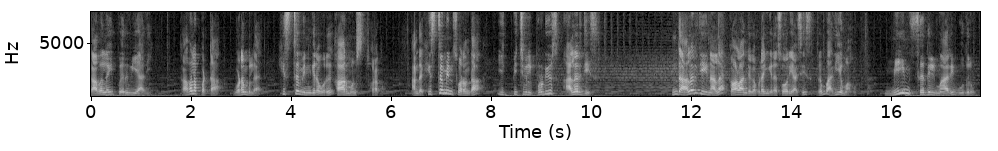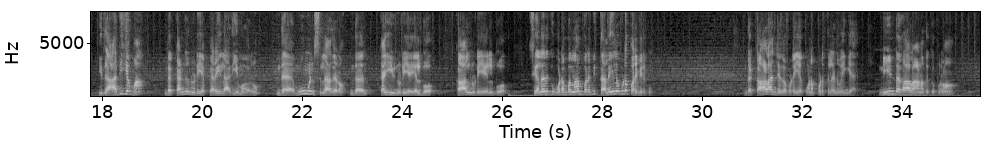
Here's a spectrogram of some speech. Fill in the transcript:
கவலை பெருவியாதி. கவலைப்பட்டால் உடம்புல ஹிஸ்டமின்கிற ஒரு ஹார்மோன்ஸ் சுரக்கும். அந்த histamine சுரந்தா it which will produce allergies இந்த அலர்ஜியினால் காளாஞ்சகப்படைங்கிற சோரியாசிஸ் ரொம்ப அதிகமாகும். மீன் செதில் மாதிரி உதிரும். இது அதிகமாக இந்த கண்ணினுடைய பிறையில் அதிகமாக வரும். இந்த மூமெண்ட்ஸ் இல்லாத இடம் இந்த கையினுடைய எல்போ காலினுடைய எல்போ சிலருக்கு உடம்பெல்லாம் பரவி தலையில் கூட பரவி இருக்கும் இந்த காளாஞ்சகப்படையை குணப்படுத்தலைன்னு வைங்க. நீண்ட காலம் ஆனதுக்கப்புறம்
